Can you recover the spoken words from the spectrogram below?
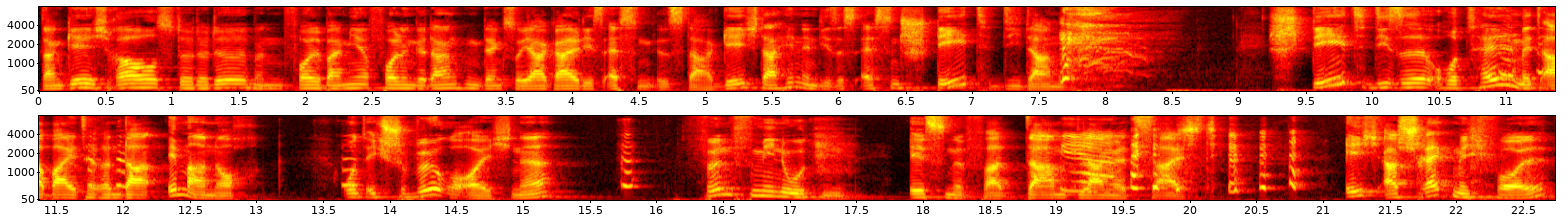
Dann gehe ich raus, dö, dö, dö, bin voll bei mir, voll in Gedanken, denk so, ja geil, dieses Essen ist da. Gehe ich da hin in dieses Essen, steht die dann. steht diese Hotelmitarbeiterin da immer noch. Und ich schwöre euch, ne, fünf Minuten ist eine verdammt Ja, lange Zeit. Ich erschreck mich voll.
